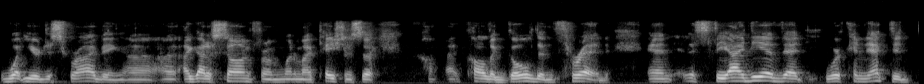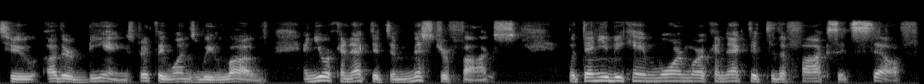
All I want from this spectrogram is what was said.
what you're describing. Uh, I, I, got a song from one of my patients, uh, called a golden thread. And it's the idea that we're connected to other beings, particularly ones we love. And you were connected to Mr. Fox, but then you became more and more connected to the fox itself.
